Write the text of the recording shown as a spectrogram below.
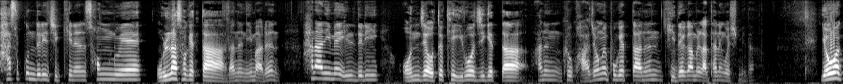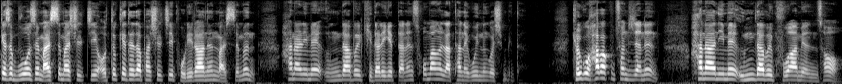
파수꾼들이 지키는 성루에 올라서겠다라는 이 말은 하나님의 일들이 언제 어떻게 이루어지겠다 하는 그 과정을 보겠다는 기대감을 나타낸 것입니다. 여호와께서 무엇을 말씀하실지 어떻게 대답하실지 보리라는 말씀은 하나님의 응답을 기다리겠다는 소망을 나타내고 있는 것입니다. 결국 하박국 선지자는 하나님의 응답을 구하면서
